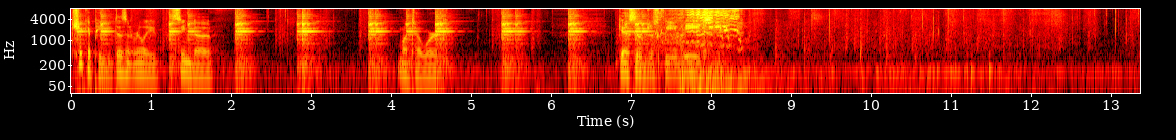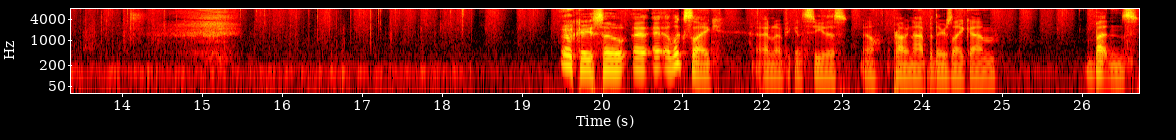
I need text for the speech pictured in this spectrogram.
chickpea doesn't really seem to want to work. Guess it'll just be meat. Okay, so uh, it looks like I don't know if you can see this. No, probably not. But there's like um buttons.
